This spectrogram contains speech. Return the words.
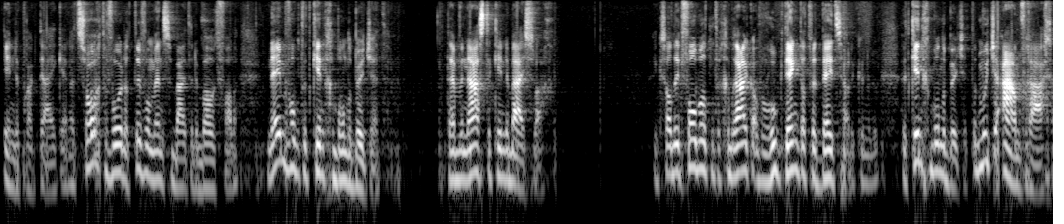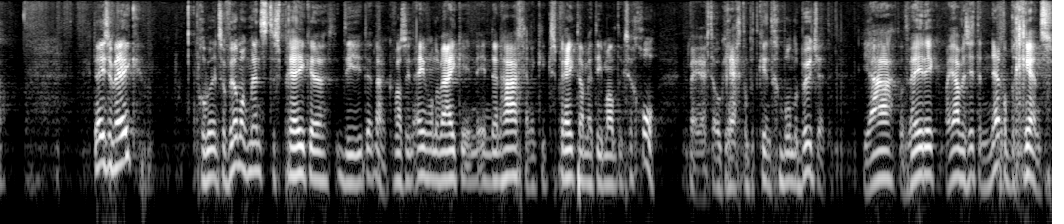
in de praktijk. En het zorgt ervoor dat te veel mensen buiten de boot vallen. Neem bijvoorbeeld het kindgebonden budget. Dat hebben we naast de kinderbijslag. Ik zal dit voorbeeld gebruiken over hoe ik denk dat we het beter zouden kunnen doen. Het kindgebonden budget, dat moet je aanvragen. Deze week probeer zoveel mogelijk mensen te spreken. Die, nou, ik was in een van de wijken in, in Den Haag en ik, ik spreek daar met iemand. Ik zeg, goh, u heeft ook recht op het kindgebonden budget. Ja, dat weet ik. Maar ja, we zitten net op de grens.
